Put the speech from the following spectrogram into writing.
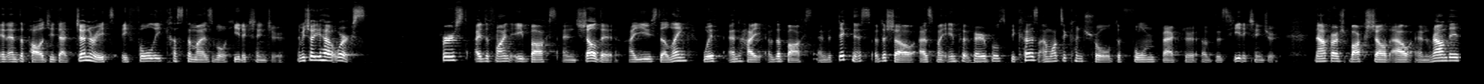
in nTopology that generates a fully customizable heat exchanger. Let me show you how it works. First, I defined a box and shelled it. I used the length, width, and height of the box and the thickness of the shell as my input variables because I want to control the form factor of this heat exchanger. Now for our box shelled out and rounded,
